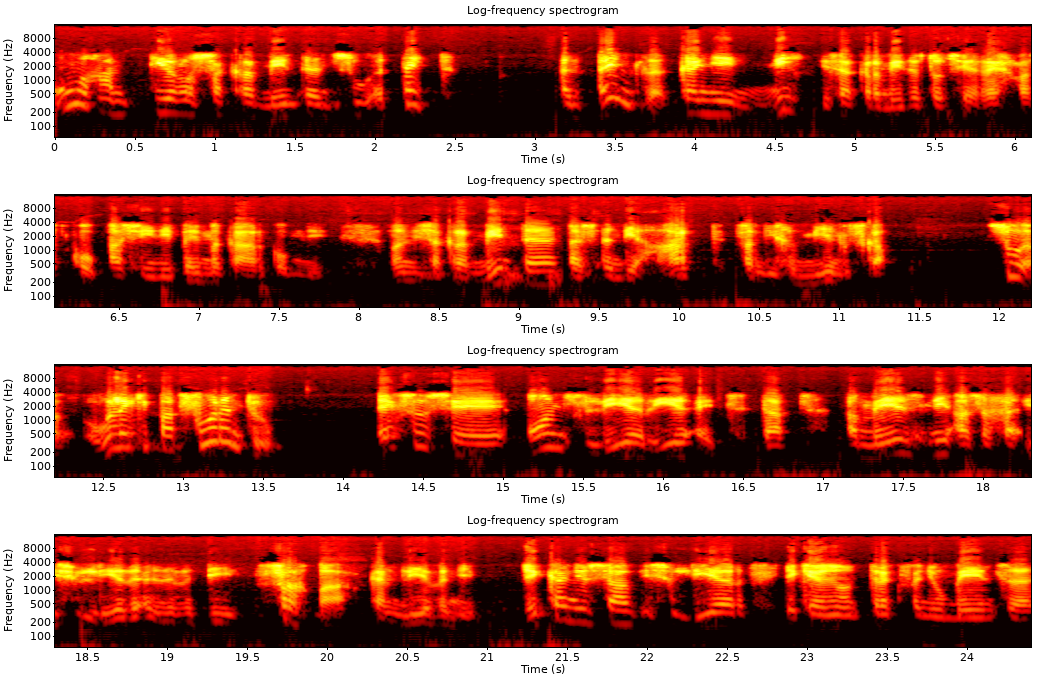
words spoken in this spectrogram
hoe hanteer ons sakramente in so 'n tyd? En eintlik kan jy nie die sakramente tot sy reg laat kom as jy nie by mekaar kom nie. Want die sakramente is in die hart van die gemeenskap. So, hoe lyk die pad vorentoe? Ek sou sê ons leer hier uit dat 'n mens nie as 'n geïsoleerde individu vrugbaar kan lewe nie. Jy kan jouself isoleer, jy kan jou onttrek van jou mense,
